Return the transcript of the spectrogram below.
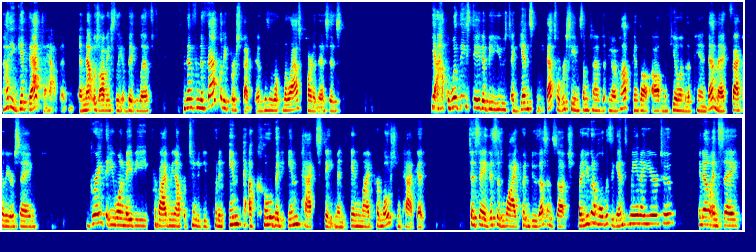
how do you get that to happen? And that was obviously a big lift. And then from the faculty perspective this is the last part of this is yeah will these data be used against me? That's what we're seeing sometimes you know at hopkins on the heel end of the pandemic faculty are saying great that you want to maybe provide me an opportunity to put an impact, a COVID impact statement in my promotion packet to say this is why I couldn't do this and such. But are you going to hold this against me in a year or two? You know, and say,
